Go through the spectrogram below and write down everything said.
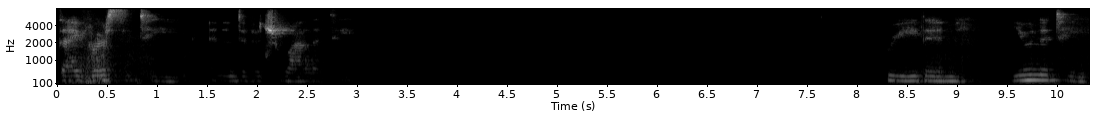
diversity and individuality. Breathe in unity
